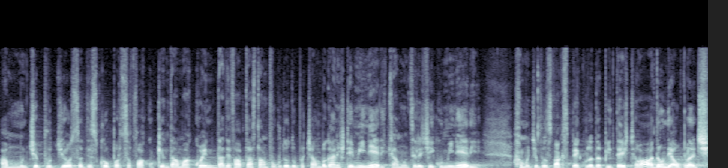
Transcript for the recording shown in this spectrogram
Am început eu să descoper, să fac cu Kendama Coin, dar de fapt asta am făcut-o după ce am băgat niște mineri, că am înțeles ce cu minerii. Am început să fac speculă de pitești. Oh, de unde iau plăci?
